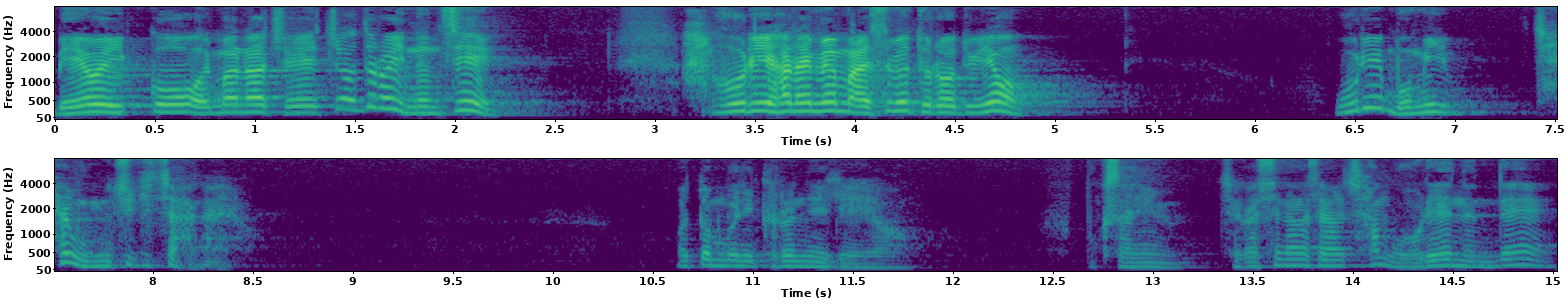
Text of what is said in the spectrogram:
매여 있고 얼마나 죄에 쪄들어 있는지 아무리 하나님의 말씀을 들어도요 우리의 몸이 잘 움직이지 않아요. 어떤 분이 그런 얘기해요. 목사님, 제가 신앙생활 참 오래 했는데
